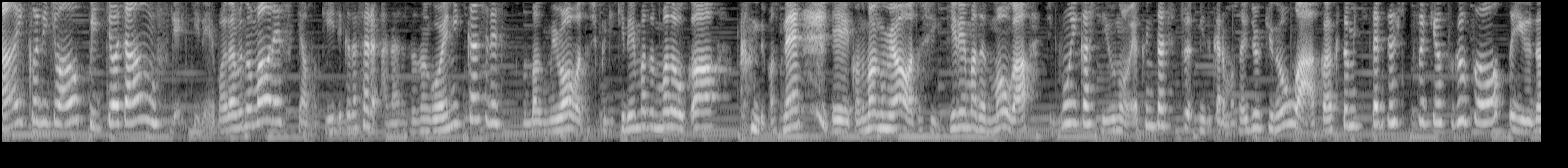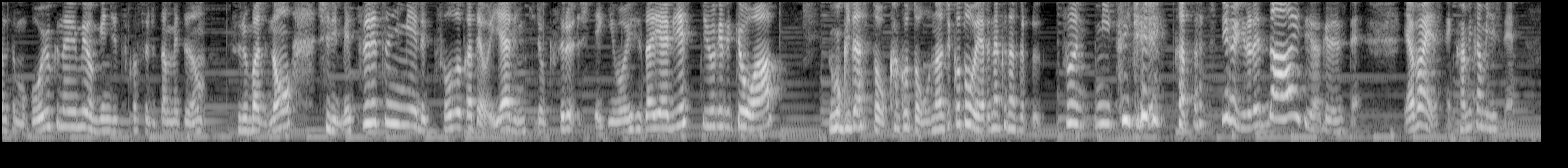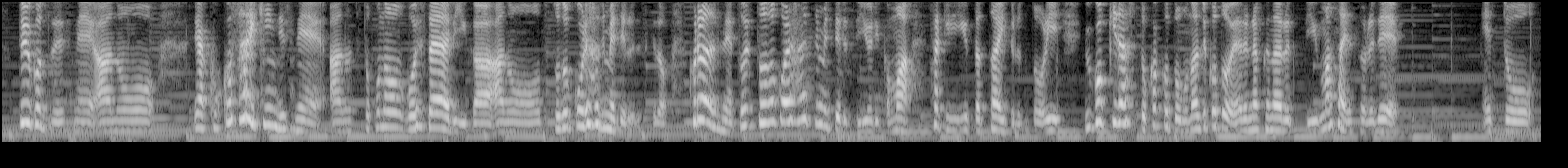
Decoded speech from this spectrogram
はい、こんにちは。ピッチワチャンス激励マダムのマオです。今日も聞いてくださるあなたとのご縁に感謝です。この番組は私、激励マダムマオが噛んでますね。えー、この番組は私、激励マダムマオが自分を生かして世の役に立ちつつ、自らも最上級のワクワクと満ち足りたひとときを過ごそうという、なんとも強欲な夢を現実化するための、するまでの、死に滅裂に見える想像過程をリアルに記録する、指摘ボイスダイアリーです。というわけで今日は、動き出すと過去と同じことをやれなくなるつについて 語らせてはいられないというわけでですね。やばいですね。神々ですね。ということでですね、あの、いや、ここ最近ですね、あの、ちょっとこのボイスダイアリーが、あの、滞り始めてるんですけど、これはですね、滞り始めてるというよりか、まあ、さっき言ったタイトルの通り、動き出すと過去と同じことをやれなくなるっていう、まさにそれで、えっと、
